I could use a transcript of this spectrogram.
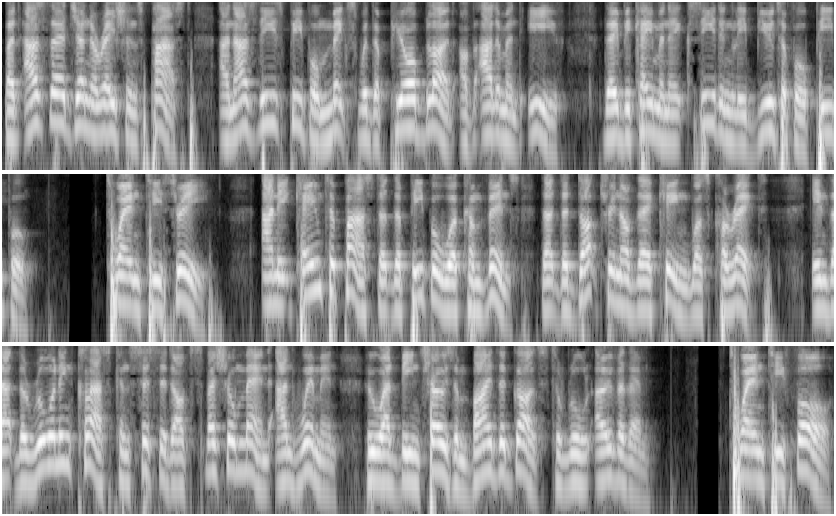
But as their generations passed, and as these people mixed with the pure blood of Adam and Eve, they became an exceedingly beautiful people. 23. And it came to pass that the people were convinced that the doctrine of their king was correct, in that the ruling class consisted of special men and women who had been chosen by the gods to rule over them. 24.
